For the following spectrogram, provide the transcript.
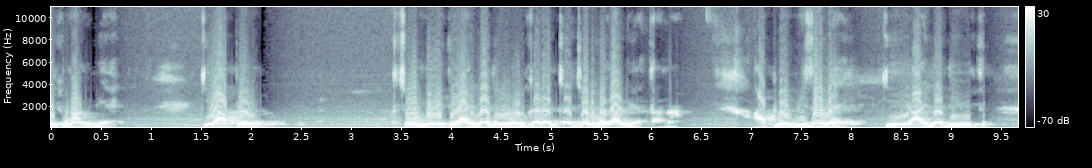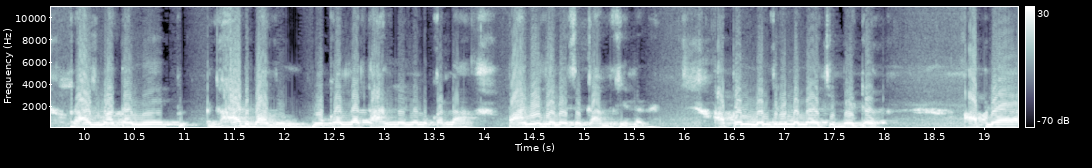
एक मागणी आहे की आपण चोंडे येथे अहिल्यादेवी होळकरांच्या जन्मगावी असताना आपलं विजन आहे की अहिल्यादेवीत राजमातांनी घाट बांधून लोकांना ताणलेल्या लोकांना पाणी देण्याचं काम केलेलं आहे. आपण मंत्रिमंडळाची बैठक आपल्या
